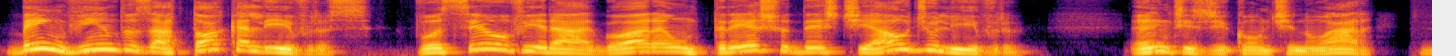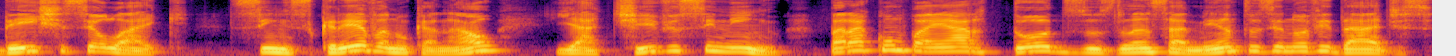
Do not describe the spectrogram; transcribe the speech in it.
Bem-vindos a Toca Livros. Você ouvirá agora um trecho deste audiolivro. Antes de continuar, deixe seu like, se inscreva no canal e ative o sininho para acompanhar todos os lançamentos e novidades.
